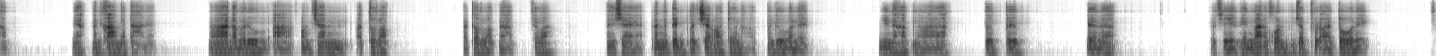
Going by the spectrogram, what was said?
ครับ เนี่ยมันกลางมาตราเนี่ย มาเรามาดู อ่า ฟังก์ชันออโต้ล็อกออโต้ล็อกนะครับ ใช่ปะไม่ใช่อะมันเป็นปลดเชือกออโต้นะครับ มาดูกันเลย นี่นะครับมาละปึ๊บปึ๊บเดี๋ยวนะโอเค เห็นว่าทุกคนมันจะปลดออโต้เลยโอเค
